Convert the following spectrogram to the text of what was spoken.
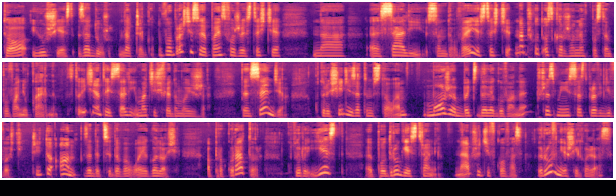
to już jest za dużo. Dlaczego? No wyobraźcie sobie Państwo, że jesteście na sali sądowej, jesteście na przykład oskarżonym w postępowaniu karnym. Stoicie na tej sali i macie świadomość, że ten sędzia, który siedzi za tym stołem, może być delegowany przez ministra sprawiedliwości, czyli to on zadecydował o jego losie, a prokurator, który jest e, po drugiej stronie naprzeciwko Was, również jego los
